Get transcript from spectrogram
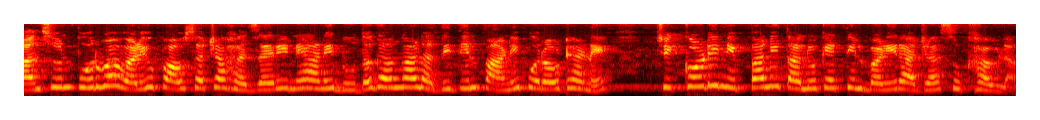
मान्सूनपूर्व वळीव पावसाच्या हजेरीने आणि दूधगंगा नदीतील पाणी पुरवठ्याने चिक्कोडी निप्पाणी तालुक्यातील बळीराजा सुखावला.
